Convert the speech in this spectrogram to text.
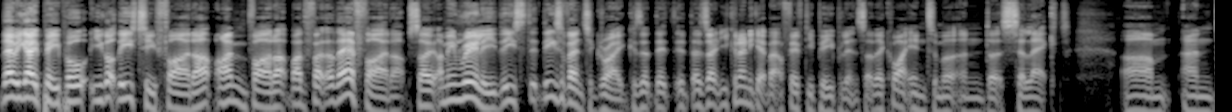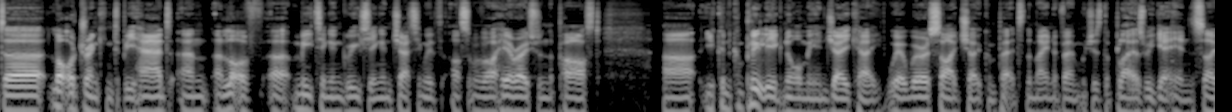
There we go, people. You got these two fired up. I'm fired up by the fact that they're fired up. So, I mean, really, these th- these events are great because there's only, you can only get about 50 people in, so they're quite intimate and uh, select. Um, and a uh, lot of drinking to be had, and a lot of uh, meeting and greeting and chatting with uh, some of our heroes from the past. Uh, you can completely ignore me and JK. We're we're a sideshow compared to the main event, which is the players we get in. So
